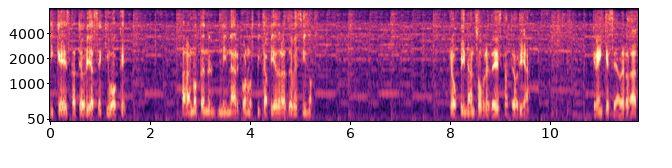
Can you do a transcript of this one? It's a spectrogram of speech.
y que esta teoría se equivoque para no terminar con los picapiedras de vecinos. ¿Qué opinan sobre esta teoría? ¿Creen que sea verdad?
